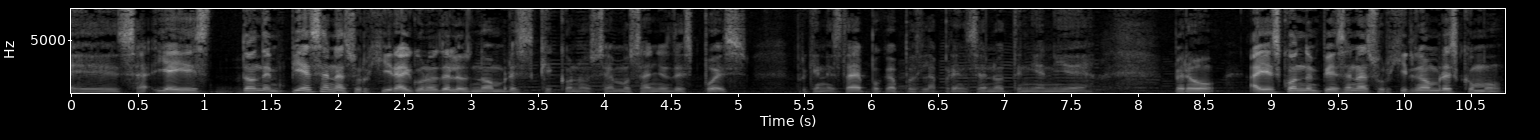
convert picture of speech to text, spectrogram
y ahí es donde empiezan a surgir algunos de los nombres que conocemos años después, porque en esta época pues la prensa no tenía ni idea. Pero ahí es cuando empiezan a surgir nombres como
